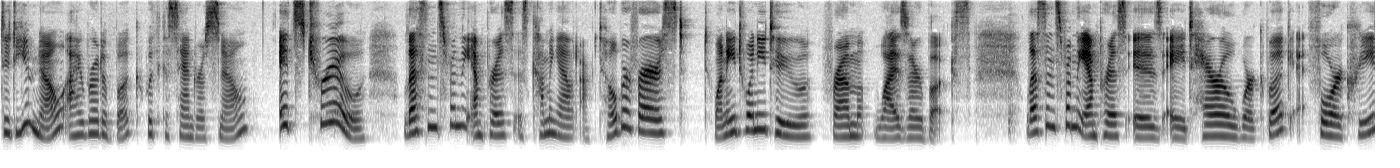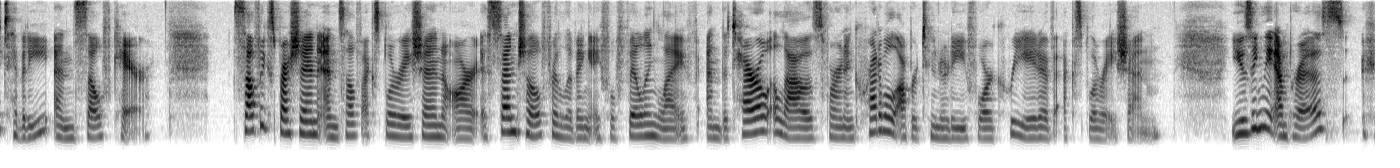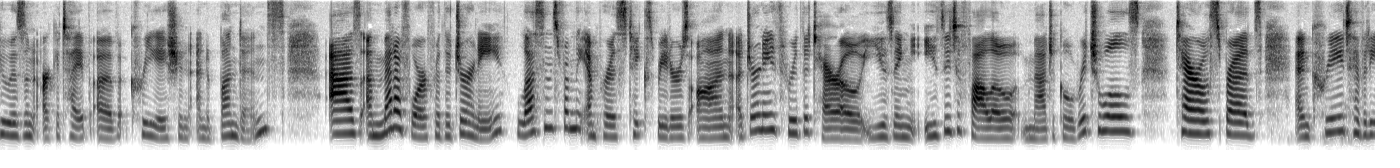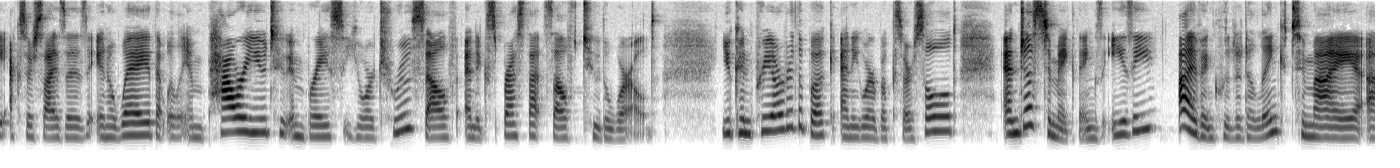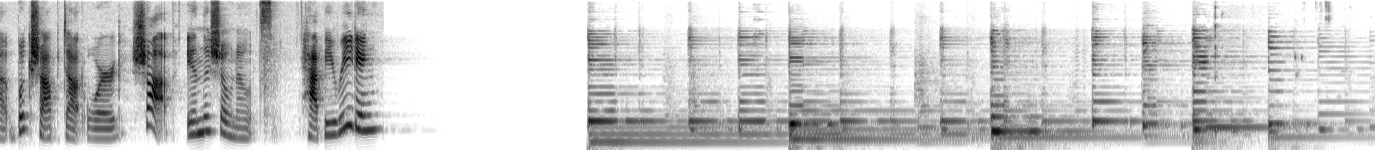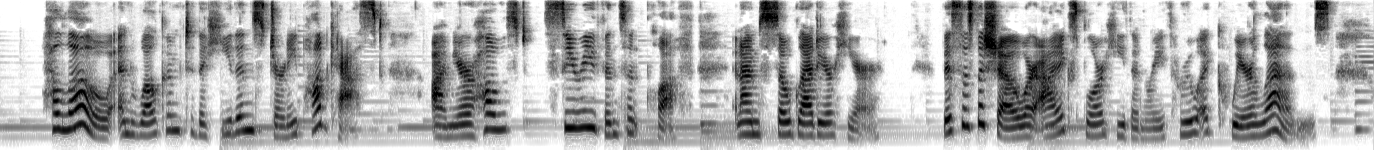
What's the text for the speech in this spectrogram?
Did you know I wrote a book with Cassandra Snow? It's true! Lessons from the Empress is coming out October 1st, 2022 from Weiser Books. Lessons from the Empress is a tarot workbook for creativity and self care. Self expression and self exploration are essential for living a fulfilling life, and the tarot allows for an incredible opportunity for creative exploration. Using the Empress, who is an archetype of creation and abundance, as a metaphor for the journey, Lessons from the Empress takes readers on a journey through the tarot using easy to follow magical rituals, tarot spreads, and creativity exercises in a way that will empower you to embrace your true self and express that self to the world. You can pre order the book anywhere books are sold, and just to make things easy, I've included a link to my uh, bookshop.org shop in the show notes. Happy reading! Hello, and welcome to the Heathen's Journey podcast. I'm your host, Siri Vincent Plouff, and I'm so glad you're here. This is the show where I explore heathenry through a queer lens.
